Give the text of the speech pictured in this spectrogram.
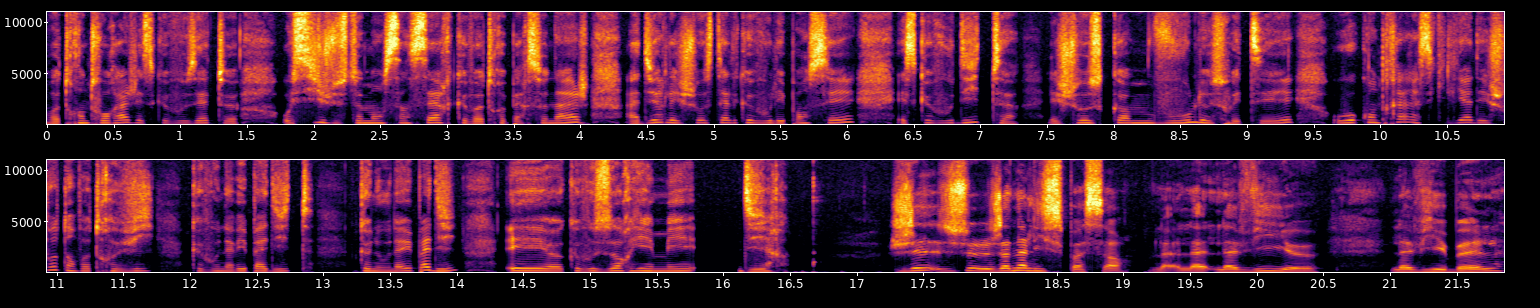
votre entourage? Est-ce que vous êtes euh, aussi justement sincère que votre personnage à dire les choses telles que vous les pensez? Est-ce que vous dites les choses comme vous le souhaitez? Ou au contraire, est-ce qu'il y a des choses dans votre vie que vous n'avez pas dites, que nous n'avez pas dit et euh, que vous auriez aimé dire? J'analyse pas ça. La, vie, euh, la vie est belle.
